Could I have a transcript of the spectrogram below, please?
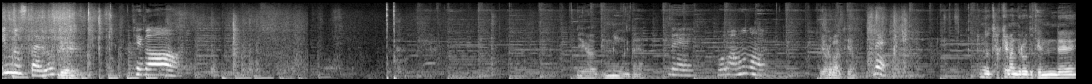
인도 스타일로? 네. 제가 얘가 밍밍인가요? 네 뭐 아무나 열어봐도 돼요? 네 좀 더 작게 만들어도 됐는데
